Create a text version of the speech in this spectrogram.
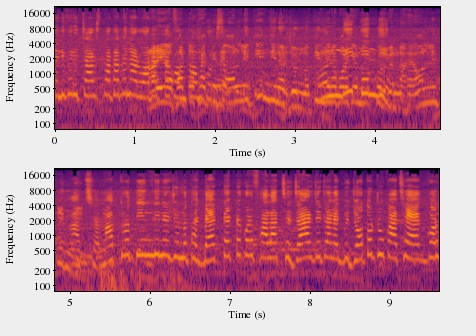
ডেলিভারি চার্জ পাঠাবেন আর অর্ডারটা কনফার্ম করবেন। অনলি 3 দিনের জন্য 3 দিনের পরে কেউ নক করবেন না হ্যাঁ অনলি 3 দিন। আচ্ছা মাত্র তিন দিনের জন্য থাকবে। একটা একটা করে ফালাচ্ছে যার যেটা লাগবে যতটুকু আছে এক গজ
